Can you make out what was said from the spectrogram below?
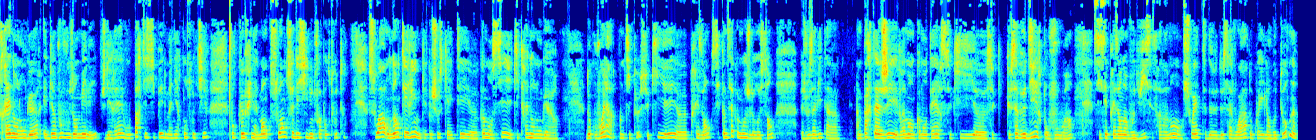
traînent en longueur. Eh bien, vous vous en mêlez, je dirais. Vous participez de manière constructive pour que finalement, soit on se décide une fois pour toutes, soit on entérine quelque chose qui a été euh, commencé et qui traîne en longueur. Donc voilà un petit peu ce qui est euh, présent. C'est comme ça que moi je le ressens. Je vous invite à à me partager vraiment en commentaire ce, qui, euh, ce que ça veut dire pour vous. Hein. Si c'est présent dans votre vie, ce sera vraiment chouette de, savoir de quoi il en retourne.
